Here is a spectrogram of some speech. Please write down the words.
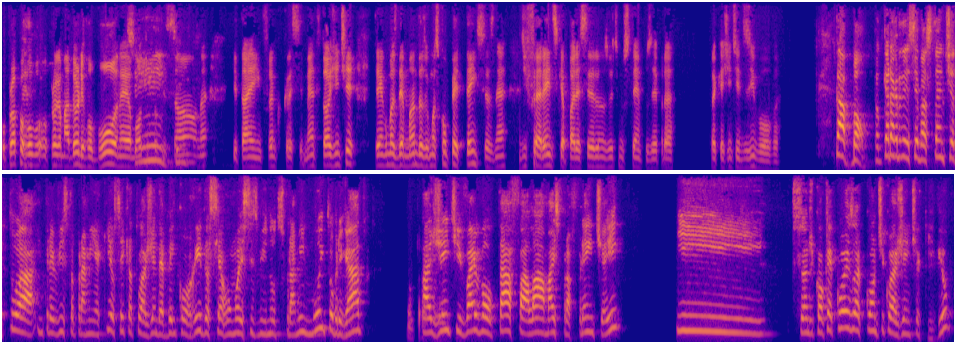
O próprio é. robô, o programador de robô, né? É uma outra profissão, sim. né? Que está em franco crescimento. Então a gente tem algumas demandas, algumas competências, né? Diferentes que apareceram nos últimos tempos aí para para que a gente desenvolva. Tá bom. Eu quero agradecer bastante a tua entrevista para mim aqui. Eu sei que a tua agenda é bem corrida, se arrumou esses minutos para mim. Muito obrigado. A gente vai voltar a falar mais para frente aí. E precisando de qualquer coisa, conte com a gente aqui, viu?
